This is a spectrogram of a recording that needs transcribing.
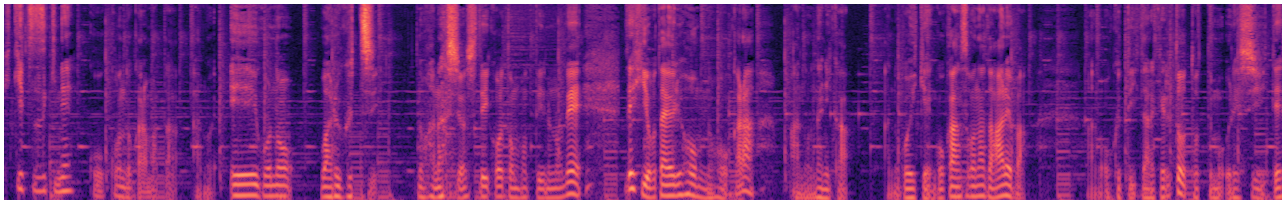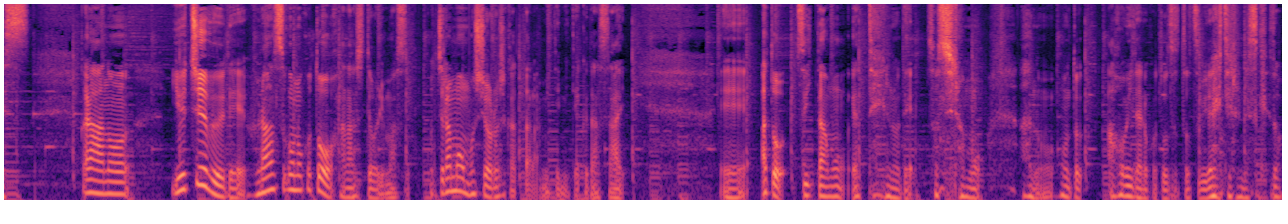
引き続きね、こう今度からまた、あの、英語の悪口の話をしていこうと思っているので、ぜひお便りフォームの方から、あの、何か、あの、ご意見、ご感想などあれば、あの、送っていただけるととっても嬉しいです。から、あの、YouTube でフランス語のことを話しております。こちらももしよろしかったら見てみてください。えー、あと、Twitter もやっているので、そちらも、あの、本当アホみたいなことをずっとつぶやいてるんですけど、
